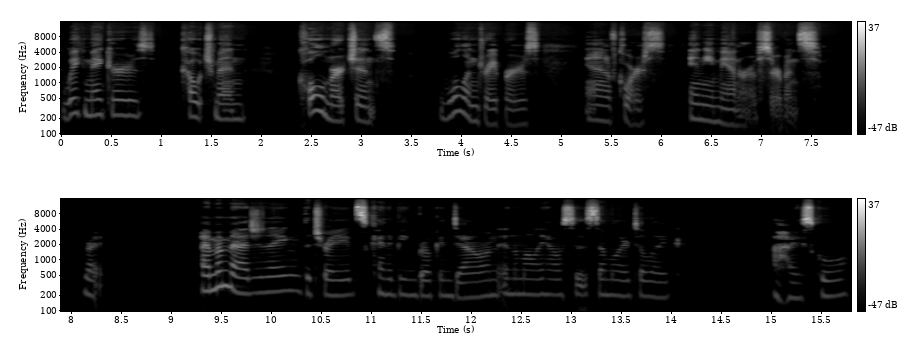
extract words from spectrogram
wig makers, coachmen, coal merchants, woolen drapers, and of course, any manner of servants. Right. I'm imagining the trades kind of being broken down in the Molly houses, similar to like a high school.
